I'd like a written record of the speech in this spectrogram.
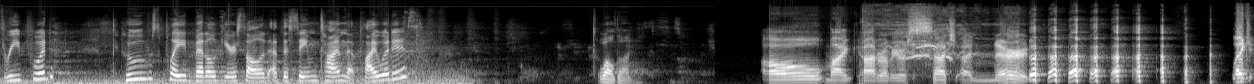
Threepwood, who's played Metal Gear Solid at the same time that Plywood is? Well done. Oh my god, Robbie, you're such a nerd. like,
